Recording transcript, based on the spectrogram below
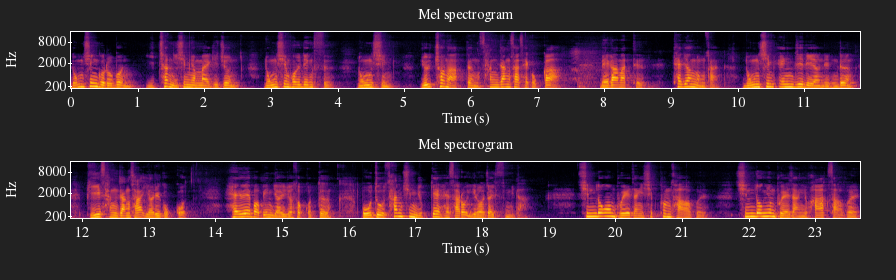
농심그룹은 2020년 말 기준 농심홀딩스, 농심, 율촌화학 등 상장사 3곳과 메가마트, 태경농산, 농심엔지니어링 등 비상장사 17곳, 해외 법인 16곳 등 모두 36개 회사로 이루어져 있습니다. 신동원 부회장이 식품 사업을, 신동윤 부회장이 화학 사업을,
